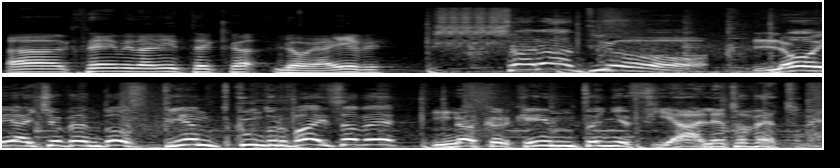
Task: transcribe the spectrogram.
Ë kthehemi tani tek loja, jepi. Sharadio. Loja që vendos djemtë kundër vajzave në kërkim të një fjale të vetme.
